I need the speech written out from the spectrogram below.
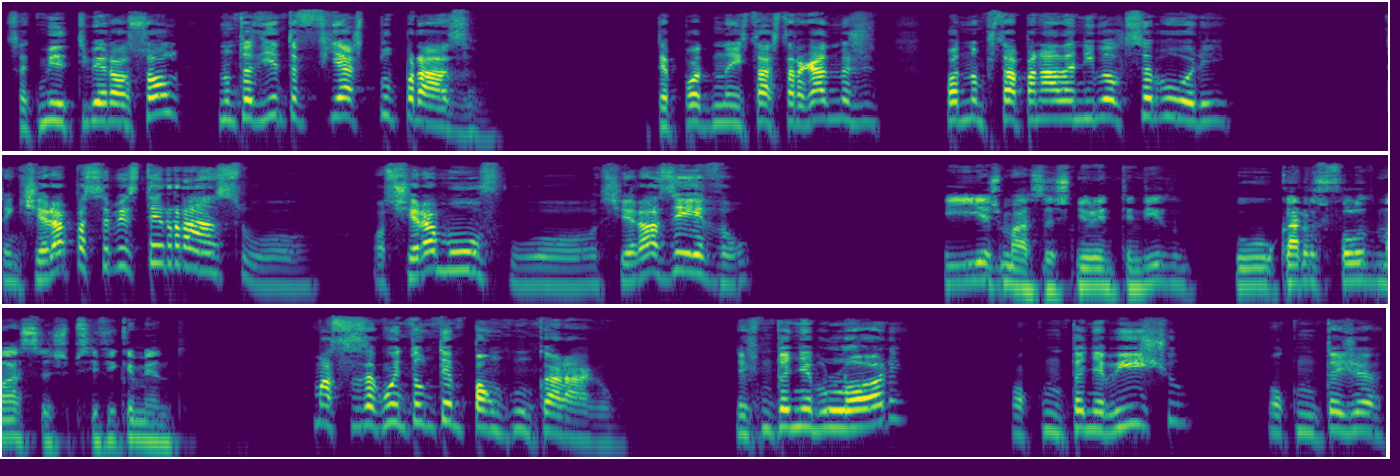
Se a comida estiver ao sol, não te adianta fiar-te pelo prazo. Até pode nem estar estragado, mas pode não prestar para nada a nível de sabor. Tem que cheirar para saber se tem ranço, ou, ou se cheira a mofo, ou se cheira a azedo. E as massas, senhor entendido? O Carlos falou de massas, especificamente. Massas aguentam um tempão com carago. Desde que não tenha bolor, ou que não tenha bicho, ou que não esteja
